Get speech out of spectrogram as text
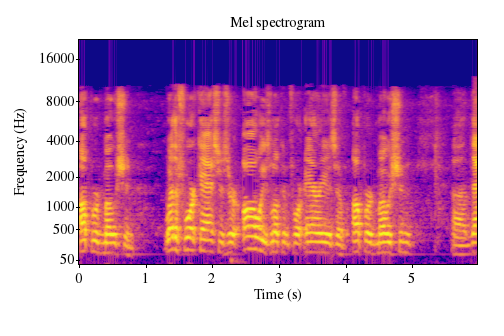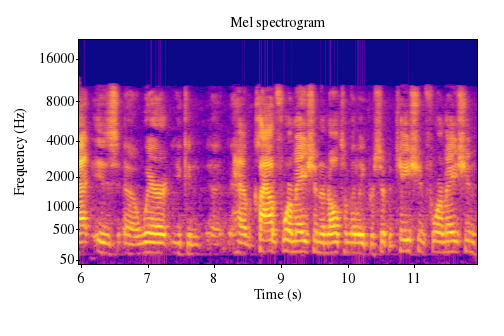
upward motion. Weather forecasters are always looking for areas of upward motion. Uh, that is uh, where you can uh, have cloud formation and ultimately precipitation formation.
